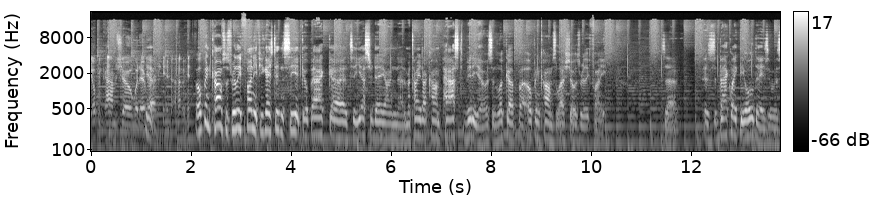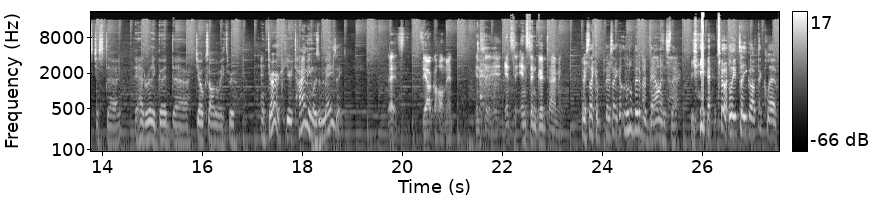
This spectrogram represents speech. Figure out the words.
the Open Com show, whatever. Yeah. you know, I mean, Open Comms was really funny. If you guys didn't see it, go back uh, to yesterday on uh, the Mittani.com past videos and look up uh, Open Comms. The last show was really funny. It's, uh, it's back like the old days. It was just, uh, it had really good uh, jokes all the way through. And Dirk, your timing was amazing. it's, it's the alcohol, man. Instant, instant, instant good timing. There's like a there's like a little bit of a balance there. Yeah, totally. Until you go off the cliff.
